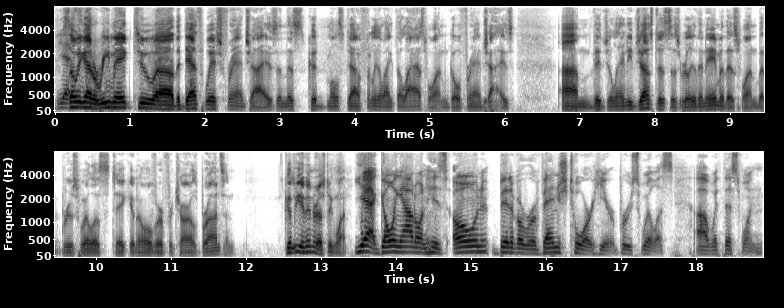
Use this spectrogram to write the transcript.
yes. So we got a remake to uh, the Death Wish franchise, and this could most definitely, like the last one, go franchise. Um, Vigilante Justice is really the name of this one, but Bruce Willis taking over for Charles Bronson. Could be an interesting one. Yeah, going out on his own bit of a revenge tour here, Bruce Willis, uh, with this one.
